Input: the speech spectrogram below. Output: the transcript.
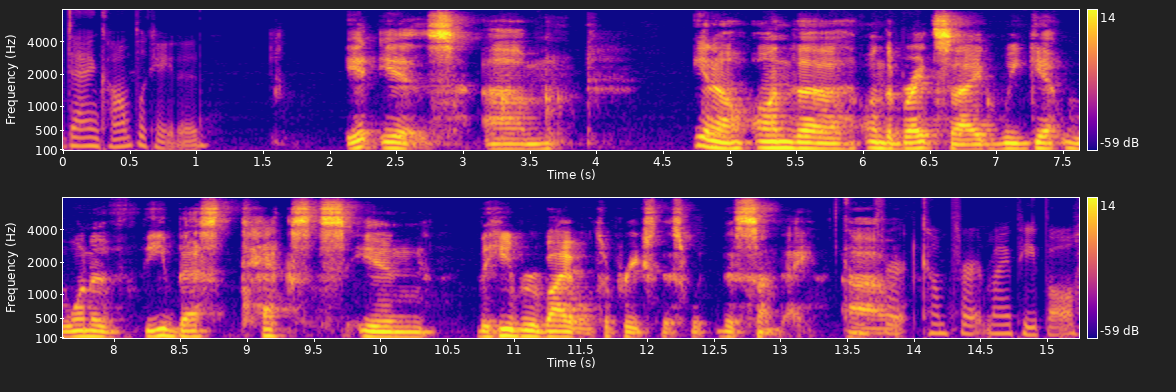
dang complicated. It is. Um you know, on the on the bright side, we get one of the best texts in the Hebrew Bible to preach this this Sunday. Comfort, uh, comfort my people.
